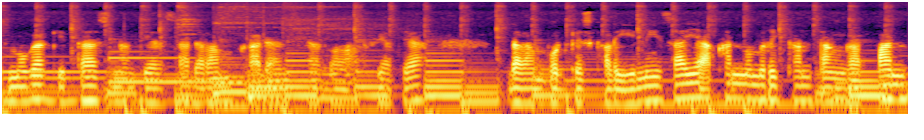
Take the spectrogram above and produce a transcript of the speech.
Semoga kita senantiasa dalam keadaan sehat walafiat ya. Dalam podcast kali ini saya akan memberikan tanggapan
